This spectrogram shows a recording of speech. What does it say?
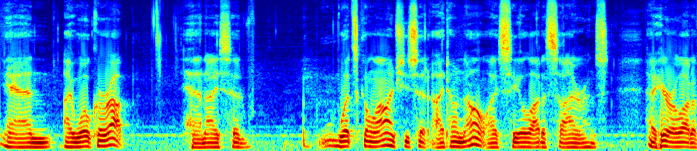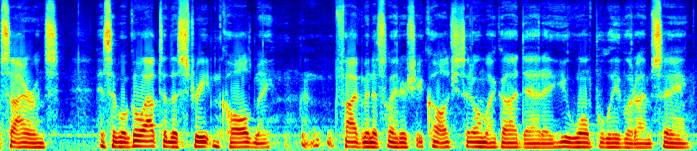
and I woke her up. And I said, What's going on? She said, I don't know. I see a lot of sirens. I hear a lot of sirens. I said, Well, go out to the street and called me. And five minutes later, she called. She said, Oh my God, Daddy, you won't believe what I'm saying.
